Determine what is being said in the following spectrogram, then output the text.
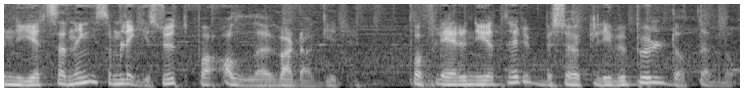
En nyhetssending som legges ut på alle hverdager. For flere nyheter, besøk liverpool.no.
